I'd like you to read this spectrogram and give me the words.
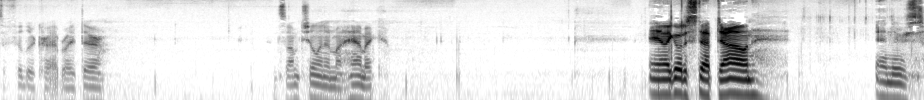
That's a fiddler crab right there. And so I'm chilling in my hammock. And I go to step down, and there's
